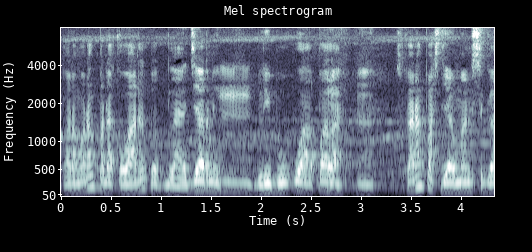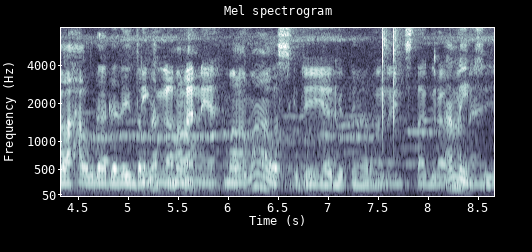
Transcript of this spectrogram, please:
orang-orang pada ke warnet buat belajar nih Hmm. beli buku apalah Nah, sekarang pas zaman segala hal udah ada di internet malah ya. malah males gitu iya. habitnya orang Instagram aneh aja. sih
